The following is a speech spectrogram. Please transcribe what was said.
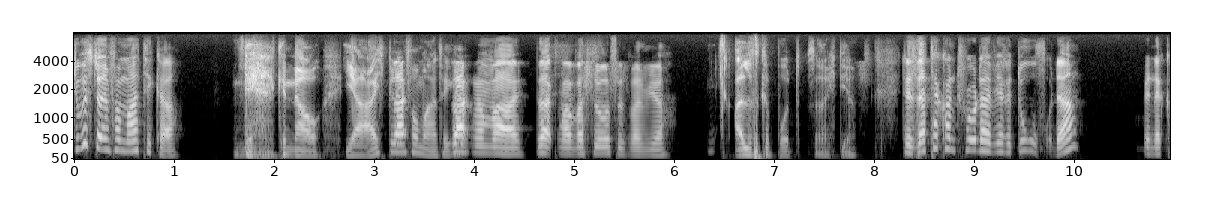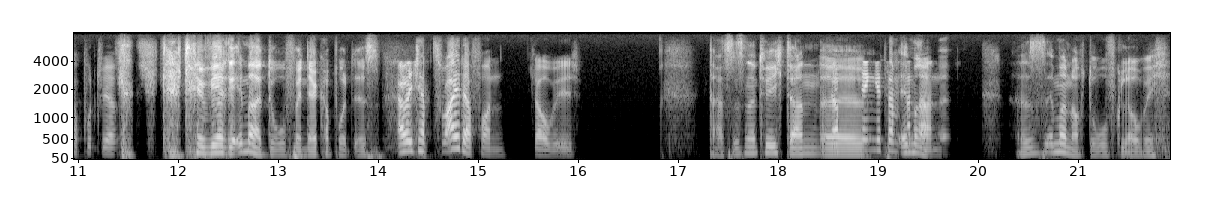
Du bist doch Informatiker. Ja, genau. Ja, ich bin Sag- Informatiker. Sag mir mal, sag mal, was los ist bei mir. Alles kaputt, sag ich dir. Der SATA-Controller wäre doof, oder? Wenn der kaputt wäre. Der, der wäre immer doof, wenn der kaputt ist. Aber ich habe zwei davon, glaube ich. Das ist natürlich dann ich äh, hänge jetzt am immer. anderen. Das ist immer noch doof, glaube ich.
